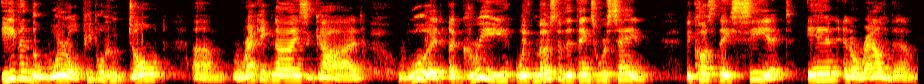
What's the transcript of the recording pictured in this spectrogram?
even the world, people who don't um, recognize God, would agree with most of the things we're saying because they see it in and around them.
